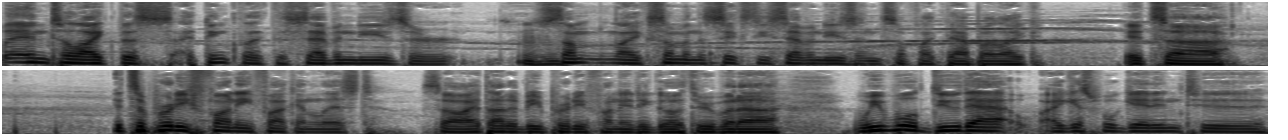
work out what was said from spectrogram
into like this I think like the 70s or some like some in the 60s 70s and stuff like that but like it's uh it's a pretty funny fucking list. So I thought it'd be pretty funny to go through but uh we will do that I guess we'll get into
